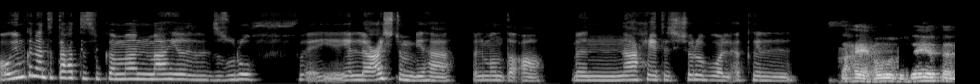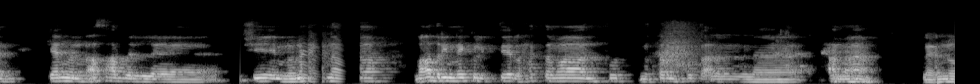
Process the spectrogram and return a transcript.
أو يمكن أن تتحدثوا كمان ما هي الظروف يلي عشتم بها بالمنطقة من ناحية الشرب والأكل؟ صحيح هو بداية كان من أصعب الشيء إنه نحن ما قادرين ناكل كتير لحتى ما نفوت نضطر نفوت على الحمام. لأنه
